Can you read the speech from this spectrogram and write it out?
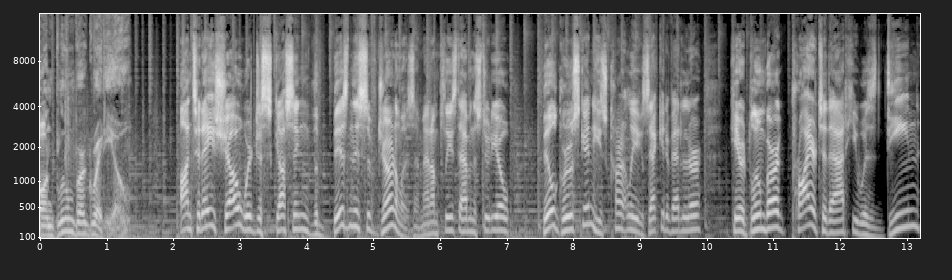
on Bloomberg Radio. On today's show, we're discussing the business of journalism, and I'm pleased to have in the studio Bill Grueskin. He's currently executive editor here at Bloomberg. Prior to that, he was dean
